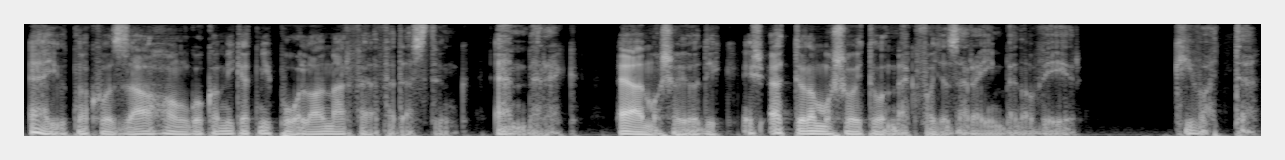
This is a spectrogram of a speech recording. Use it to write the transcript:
Eljutnak hozzá a hangok, amiket mi Póllal már felfedeztünk. Emberek. Elmosolyodik, és ettől a mosolytól megfagy az ereimben a vér. Ki vagy te?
